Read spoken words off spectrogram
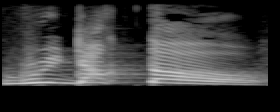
Reducto.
